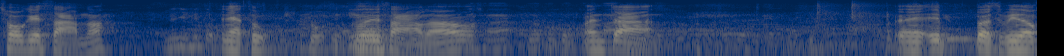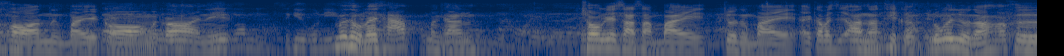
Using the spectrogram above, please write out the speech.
โชว์เกสามเนาะเนี่ยถูกถูกเกสามแล้ว มันจะ เออเอ่อเปิดสปีดคอนหนึ่งใบกองแล้วก็อันนี้ ไม่ถูกได้ทับเหมือนกัน โชว์เกสาสามใบจุดหนึ่งใบไอ้กัปซิออนนะเทครู้กันอยู่เนาะก็คือ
